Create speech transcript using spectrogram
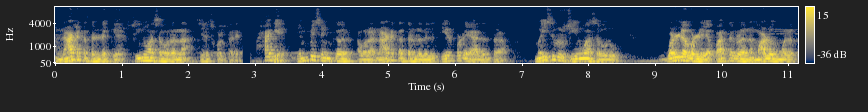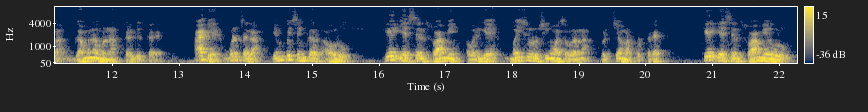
ನಾಟಕ ತಂಡಕ್ಕೆ ಶ್ರೀನಿವಾಸ್ ಅವರನ್ನು ಸೇರಿಸ್ಕೊಳ್ತಾರೆ. ಹಾಗೆ ಎಂ ಪಿ ಶಂಕರ್ ಅವರ ನಾಟಕ ತಂಡದಲ್ಲಿ ಸೇರ್ಪಡೆಯಾದಂತಹ ಮೈಸೂರು ಶ್ರೀನಿವಾಸ್ ಅವರು ಒಳ್ಳೆ ಒಳ್ಳೆಯ ಪಾತ್ರಗಳನ್ನು ಮಾಡುವ ಮೂಲಕ ಗಮನವನ್ನು ಸೆಳೆದಿರ್ತಾರೆ. ಹಾಗೆ ಒಂದು ಸಲ ಎಂ ಪಿ ಶಂಕರ್ ಅವರು ಕೆ ಎಸ್ ಎಲ್ ಸ್ವಾಮಿ ಅವರಿಗೆ ಮೈಸೂರು ಶ್ರೀನಿವಾಸ್ ಅವರನ್ನು ಪರಿಚಯ ಮಾಡಿಕೊಡ್ತಾರೆ. ಕೆ ಎಸ್ ಎಲ್ ಸ್ವಾಮಿ ಅವರು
